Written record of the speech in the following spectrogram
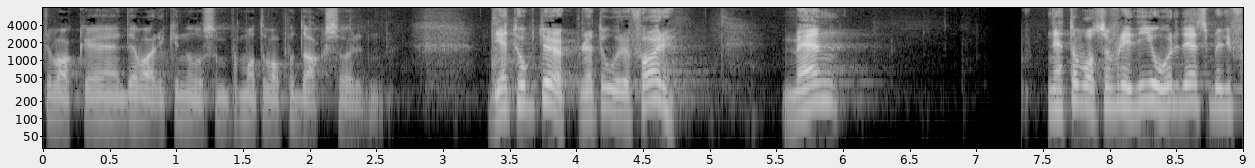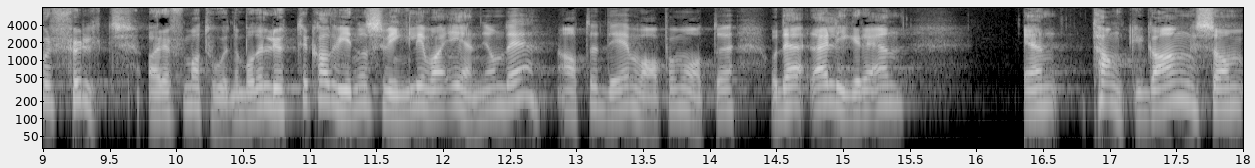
Det var ikke, det var ikke noe som på en måte var på dagsorden. Det tok døperne til orde for. Men nettopp også fordi de gjorde det, så ble de forfulgt av reformatorene. Både Luther, Calvin og Zwingli var enige om det. at det var på en måte, og Der, der ligger det en, en tankegang som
